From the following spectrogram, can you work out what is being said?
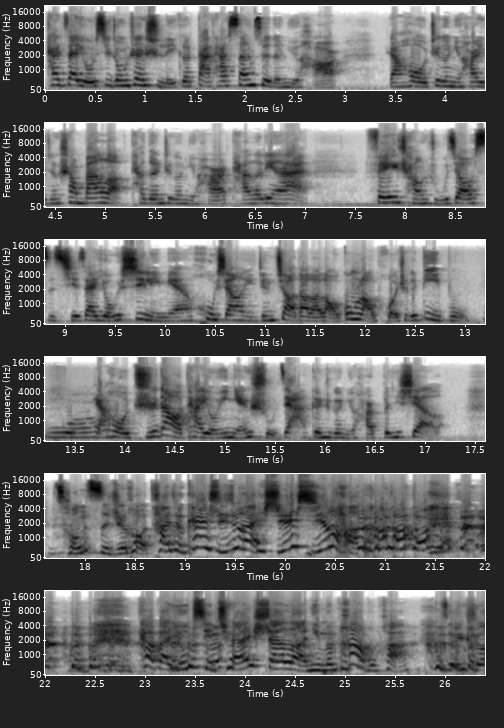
他在游戏中认识了一个大他三岁的女孩儿，然后这个女孩儿已经上班了，他跟这个女孩儿谈了恋爱，非常如胶似漆，在游戏里面互相已经叫到了老公老婆这个地步。我然后直到他有一年暑假跟这个女孩奔现了。从此之后，他就开始热爱学习了。他把游戏全删了，你们怕不怕？所以说，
